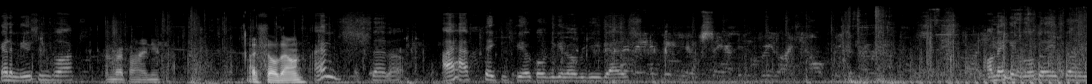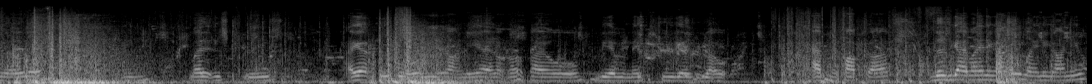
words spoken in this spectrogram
Got a mucin blocks. I'm right behind you. I fell down. I'm set up. I have to take this vehicle to get over to you guys. I'll make it look like it's going the other way. Mm-hmm. Let it just cruise. I got people over here on me. I don't know if I'll be able to make it to you guys without having to pop shots. There's a guy landing on you, landing on you.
